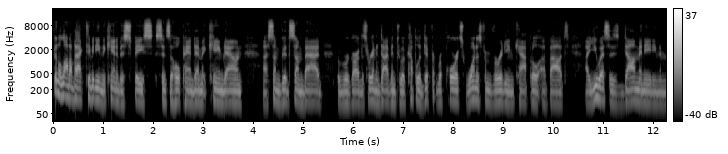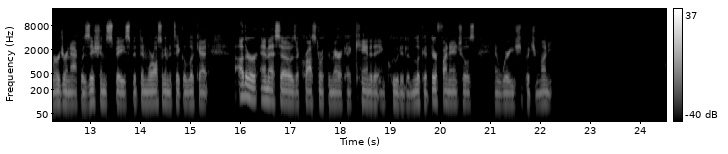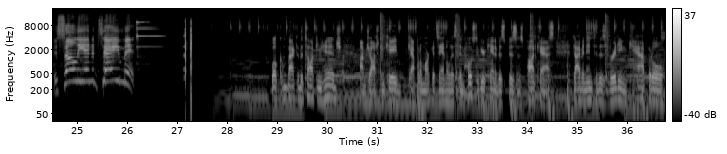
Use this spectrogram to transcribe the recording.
been a lot of activity in the cannabis space since the whole pandemic came down, uh, some good, some bad. But regardless, we're going to dive into a couple of different reports. One is from Viridian Capital about uh, U.S. is dominating the merger and acquisition space, but then we're also going to take a look at other MSOs across North America, Canada included, and look at their financials and where you should put your money. It's only entertainment. Welcome back to the Talking Hedge. I'm Josh Kincaid, capital markets analyst and host of your cannabis business podcast, diving into this Viridian Capital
